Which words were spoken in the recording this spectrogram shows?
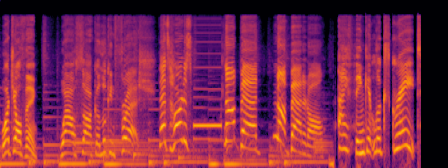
What y'all think? Wow, Sokka, looking fresh. That's hard as f Not bad. Not bad at all. I think it looks great.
